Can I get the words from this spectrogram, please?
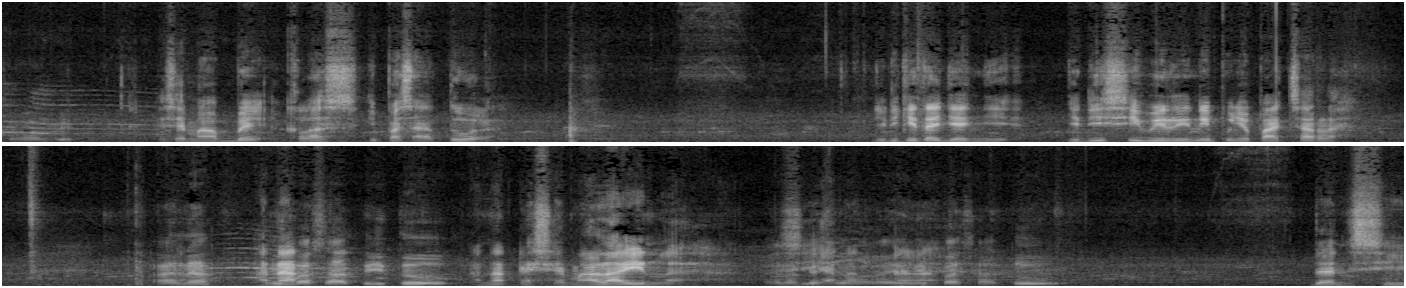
SMA B. SMA B kelas IPA 1 lah. Jadi kita janji jadi si Will ini punya pacar lah. Anak Anak. IPA satu itu. anak SMA lain lah. Anak si SMA anak lain nah, IPA satu. Dan si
